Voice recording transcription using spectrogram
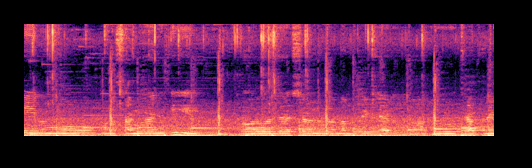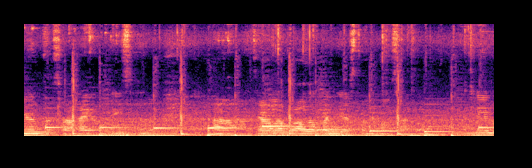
నేను మన సంఘానికి గౌరవాధ్యక్షులుగా నన్ను పెట్టారు. నాకు చేతనైనంత సహాయం తీసుకుని చాలా బాగా పనిచేస్తాను మన సంఘం. నేను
